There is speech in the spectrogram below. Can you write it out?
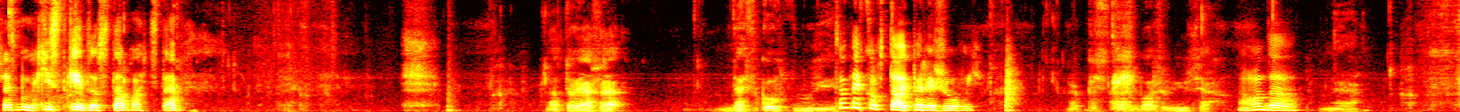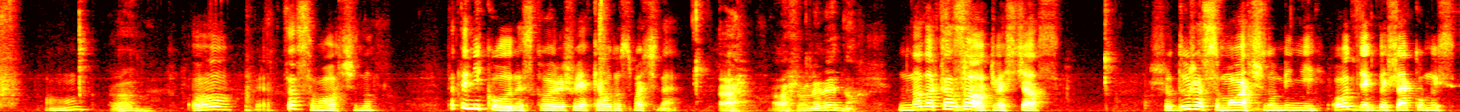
Ще був кістки доставати тебе. А то я ще десь ковтну і Та не ковтай пережовуй. якось хіба живівся. О, да. Не. О, А? о, як це смачно. Та ти ніколи не скажеш, яке воно смачне. А, а що не видно? Надо казати весь час, що дуже смачно мені. От якби ще комусь,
